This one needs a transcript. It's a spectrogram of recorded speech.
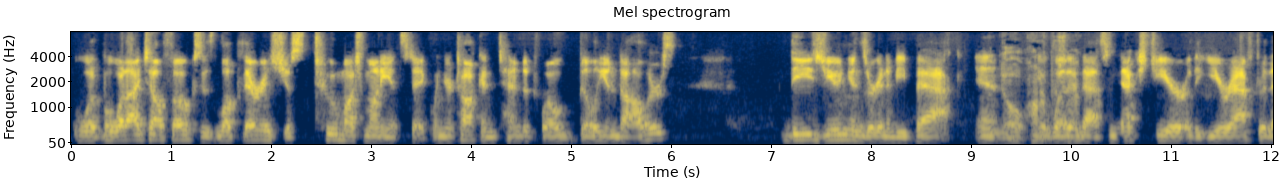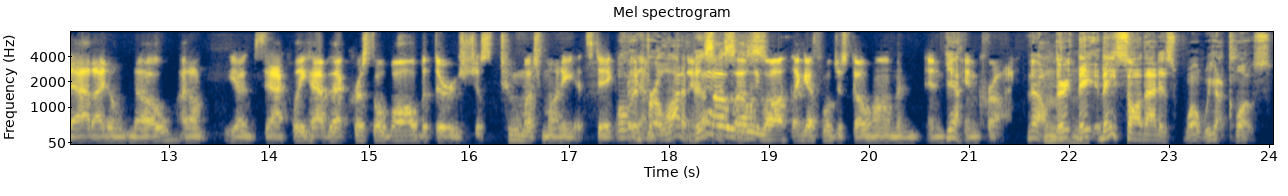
what, but what I tell folks is, look, there is just too much money at stake. When you're talking 10 to 12 billion dollars, these unions are going to be back, and oh, you know, whether that's next year or the year after that, I don't know. I don't you know, exactly have that crystal ball, but there's just too much money at stake. Well, for and for a lot of think, businesses, oh, well, we lost. I guess we'll just go home and and yeah. and cry. No, mm-hmm. they they saw that as whoa, we got close.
